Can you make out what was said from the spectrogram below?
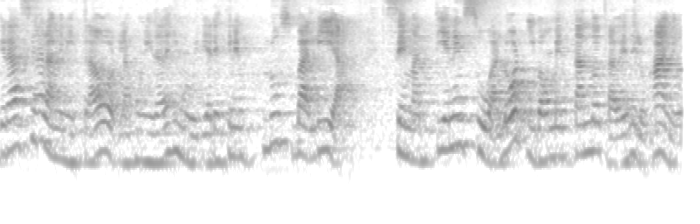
Gracias al administrador, las unidades inmobiliarias tienen plusvalía, se mantienen su valor y va aumentando a través de los años,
